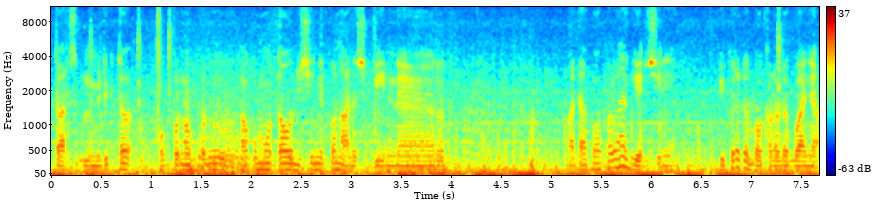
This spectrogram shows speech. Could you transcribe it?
ntar sebelum itu kita open open. Dulu aku mau tahu di sini pun ada spinner. Ada apa apa lagi ya di sini? Pikir ada bakal ada banyak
